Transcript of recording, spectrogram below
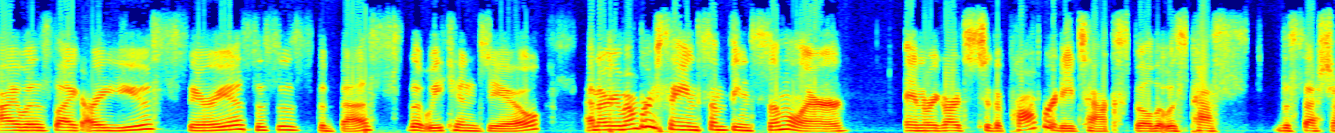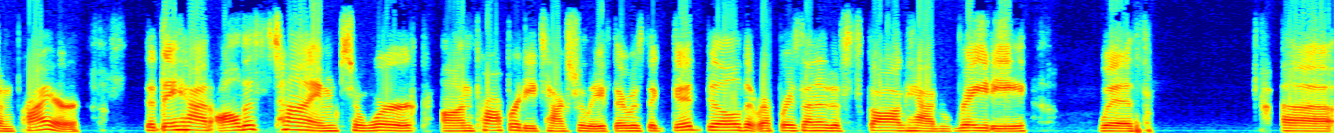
I was like, "Are you serious? This is the best that we can do." And I remember saying something similar in regards to the property tax bill that was passed the session prior that they had all this time to work on property tax relief. There was a good bill that Representative Skaug had ready with, uh,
